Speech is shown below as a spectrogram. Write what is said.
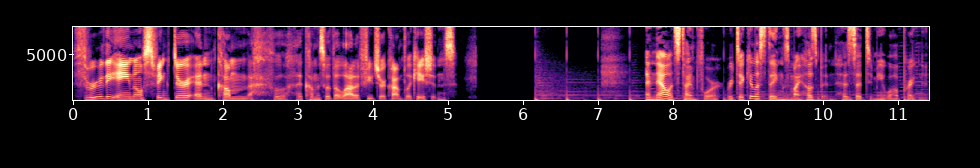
through the anal sphincter and come. Oh, it comes with a lot of future complications. And now it's time for ridiculous things my husband has said to me while pregnant.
